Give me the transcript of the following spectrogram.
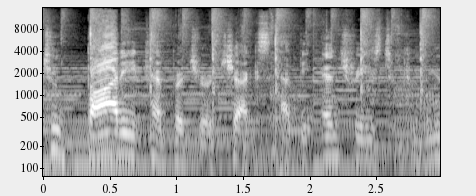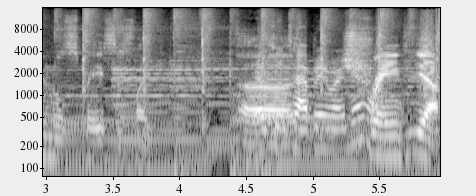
to body temperature checks at the entries to communal spaces like uh, That's what's happening right now. Yeah.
